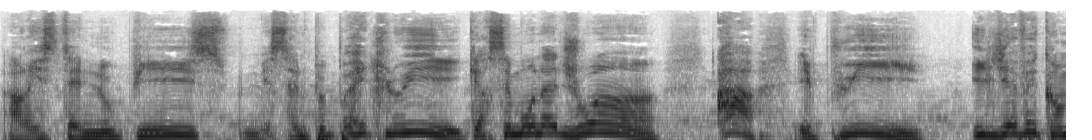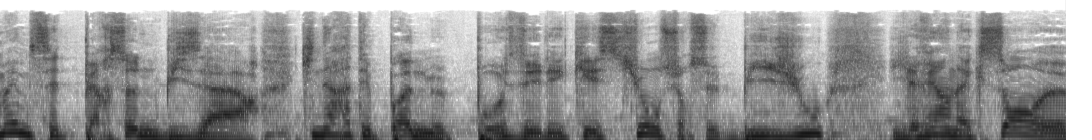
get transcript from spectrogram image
Aristène Loupis, mais ça ne peut pas être lui, car c'est mon adjoint. Ah, et puis... Il y avait quand même cette personne bizarre qui n'arrêtait pas de me poser des questions sur ce bijou. Il avait un accent euh,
